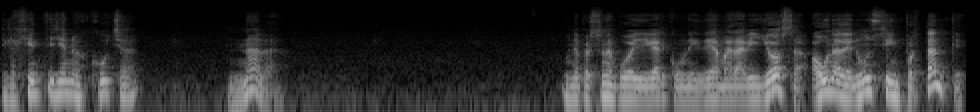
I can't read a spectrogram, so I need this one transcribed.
Y la gente ya no escucha nada. Una persona puede llegar con una idea maravillosa o una denuncia importante,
